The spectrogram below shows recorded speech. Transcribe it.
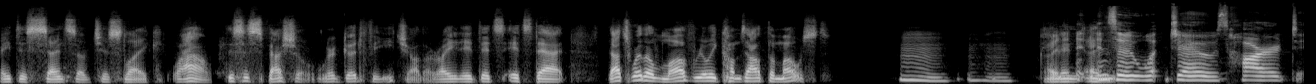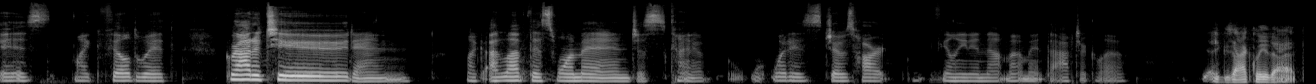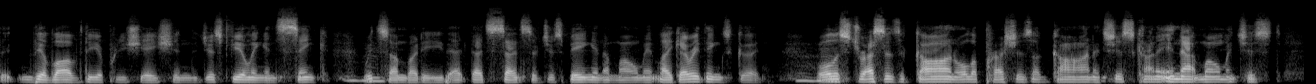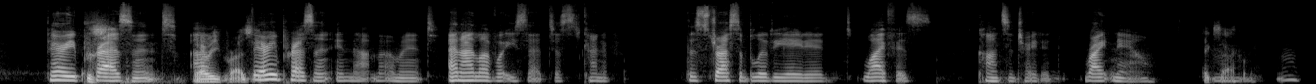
Right, this sense of just like, wow, this is special. We're good for each other, right? It, it's it's that that's where the love really comes out the most. Hmm. Mm-hmm. Right, and, and, and so what Joe's heart is like filled with gratitude and like I love this woman. Just kind of what is Joe's heart feeling in that moment, the afterglow? Exactly that. The, the love, the appreciation, the just feeling in sync mm-hmm. with somebody, that, that sense of just being in the moment, like everything's good. Mm-hmm. All the stresses are gone, all the pressures are gone. It's just kind of in that moment, just very present. Very um, present. Very present in that moment. And I love what you said, just kind of the stress obliviated. Life is concentrated right now. Exactly. Mm-hmm.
